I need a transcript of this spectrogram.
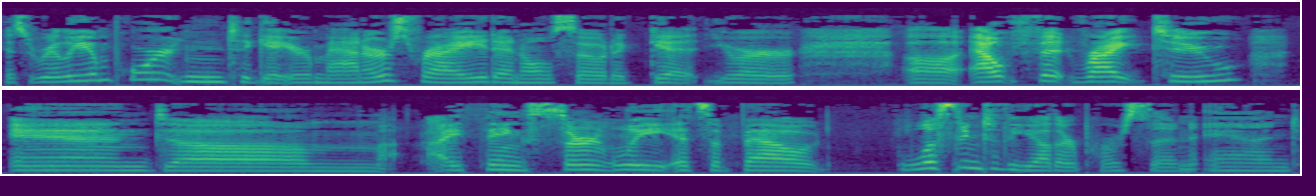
it's really important to get your manners right, and also to get your uh, outfit right too. And um, I think certainly it's about listening to the other person and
